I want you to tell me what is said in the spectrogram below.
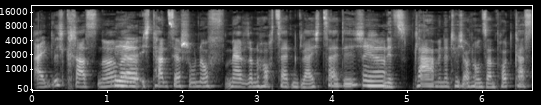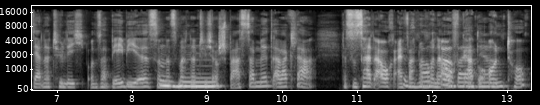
eigentlich krass, ne? Ja. Weil ich tanze ja schon auf mehreren Hochzeiten gleichzeitig. Ja. Und jetzt, klar, haben wir natürlich auch noch unseren Podcast, der natürlich unser Baby ist und mhm. das macht mhm. natürlich auch Spaß damit. Aber klar, das ist halt auch einfach nochmal eine Arbeit, Aufgabe ja. on top,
